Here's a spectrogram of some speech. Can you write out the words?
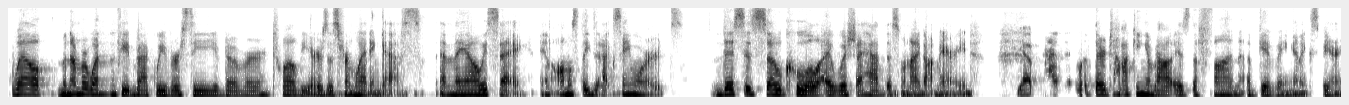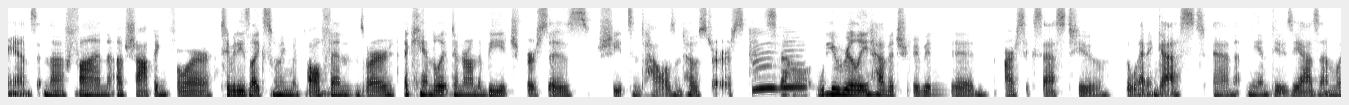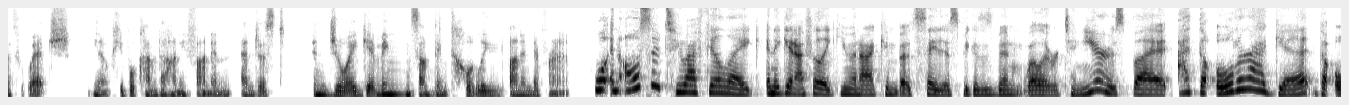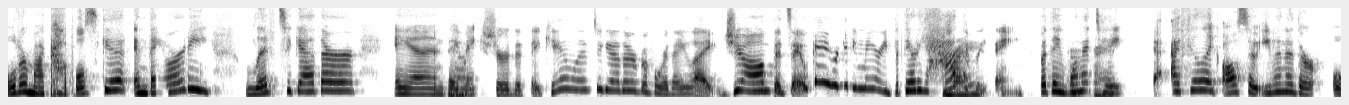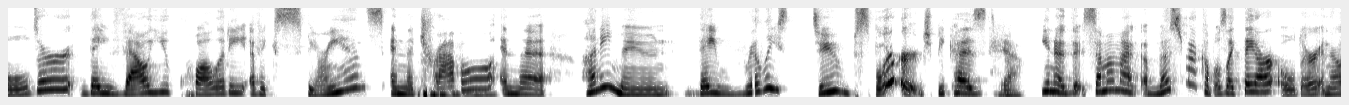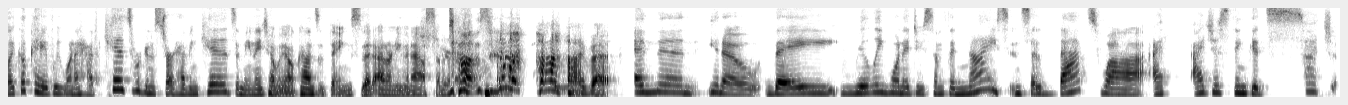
well, the number one feedback we've received over 12 years is from wedding guests. And they always say, in almost the exact same words, this is so cool. I wish I had this when I got married. Yep. And what they're talking about is the fun of giving an experience and the fun of shopping for activities like swimming with dolphins or a candlelit dinner on the beach versus sheets and towels and toasters. Mm-hmm. So we really have attributed our success to the wedding guest and the enthusiasm with which, you know, people come to Honey Fund and, and just enjoy giving something totally fun and different. Well, and also too, I feel like, and again, I feel like you and I can both say this because it's been well over 10 years, but I, the older I get, the older my couples get, and they already live together and they yeah. make sure that they can live together before they like jump and say, okay, we're getting married, but they already have right. everything, but they want to take I feel like also, even though they're older, they value quality of experience and the travel mm-hmm. and the honeymoon, they really do splurge because yeah. you know the, some of my most of my couples like they are older and they're like okay if we want to have kids we're going to start having kids. I mean they tell me all kinds of things that i don't even ask sometimes. I bet. And then you know they really want to do something nice and so that's why i i just think it's such a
